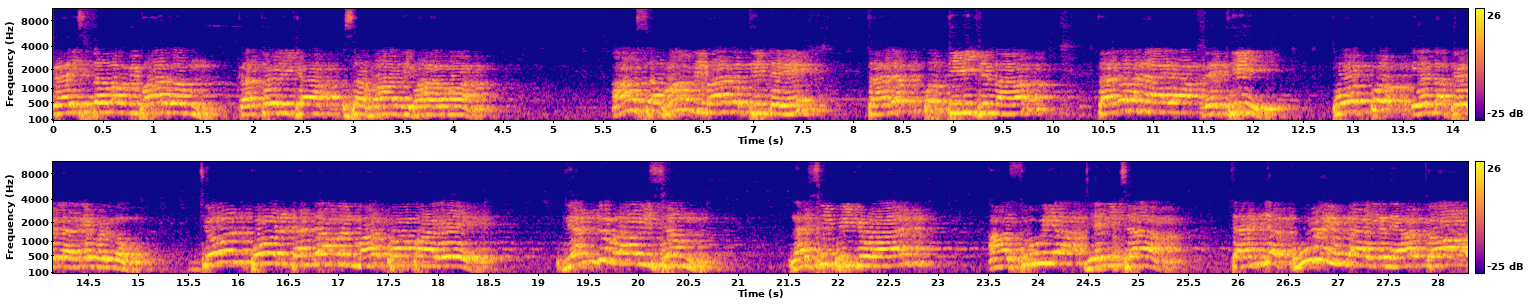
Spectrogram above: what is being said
ക്രൈസ്തവ വിഭാഗം കത്തോലിക്ക സഭാ വിഭാഗമാണ്. ആ സഭാ വിഭാഗത്തിന്റെ തലപ്പത്തിരിക്കുന്ന തലവനായ വ്യക്തി പോപ്പ് എന്ന പേരിൽ അറിയപ്പെടുന്നു. ജോൺ പോൾ രണ്ടാമൻ മാർപ്പാപ്പായെ രണ്ടു പ്രാവശ്യം നശിപ്പിക്കുവാൻ അസൂയ ജനിച്ച തന്റെ കൂടെ ഉണ്ടായിരുന്ന ആൾക്കാർ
